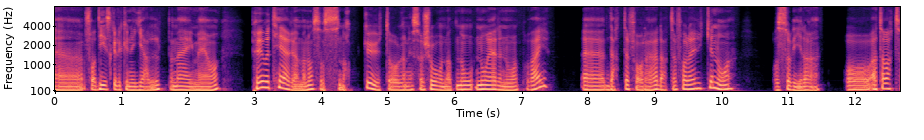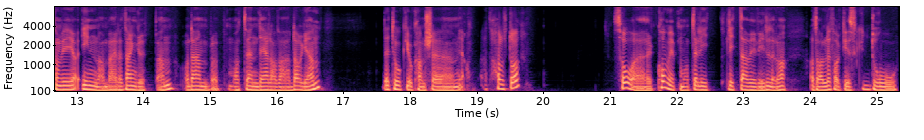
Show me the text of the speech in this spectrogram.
For at de skulle kunne hjelpe meg med å prioritere, men også snakke ut til organisasjonen at nå, nå er det noe på vei. Eh, dette får dere, dette får dere ikke nå, og så. Og etter hvert som vi innarbeidet den gruppen, og den ble på en måte en del av hverdagen, det tok jo kanskje ja, et halvt år, så eh, kom vi på en måte litt, litt, der vi ville, da. At alle faktisk dro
